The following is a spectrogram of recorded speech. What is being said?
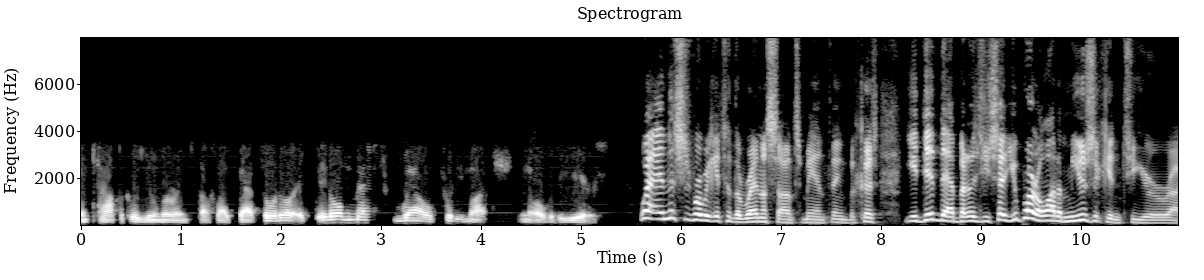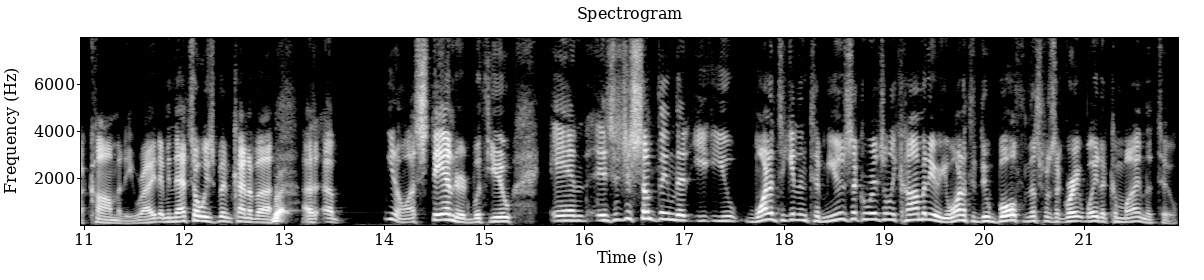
and topical humor and stuff like that. So it all it, it all meshed well, pretty much, you know, over the years. Well, and this is where we get to the Renaissance man thing because you did that, but as you said, you brought a lot of music into your uh, comedy, right? I mean, that's always been kind of a, Right. a, a you know a standard with you. And is it just something that you, you wanted to get into music originally, comedy, or you wanted to do both, and this was a great way to combine the two?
